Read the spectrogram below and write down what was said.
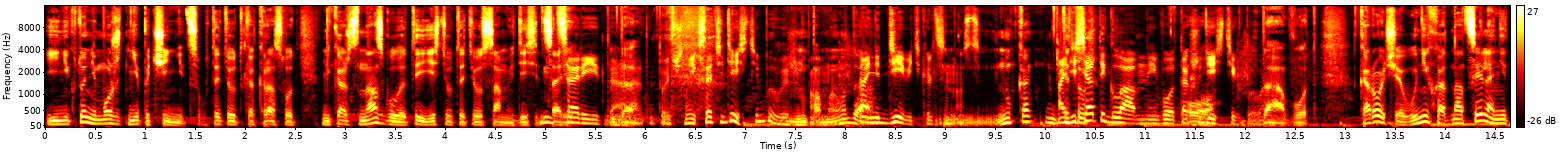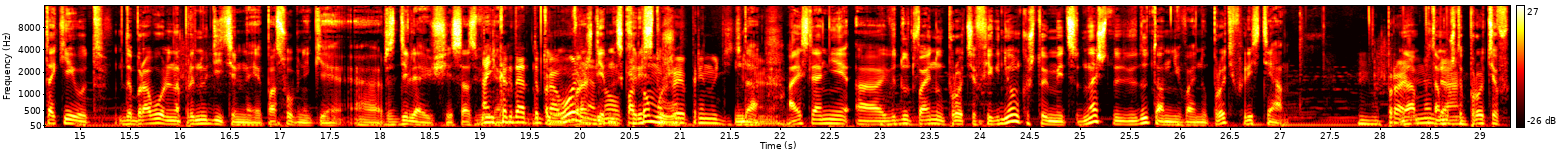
И никто не может не подчиниться. Вот эти вот как раз вот, мне кажется, Назгул это и есть вот эти вот самые 10 царей. Цари, да, это точно. И, кстати, 10 и было же, Ну, по-моему, да. А, нет, 9 кольценосцев. Ну, как... А где-то уж- 10 главный, вот, так что О, 10 их было. Да, вот. Короче, у них одна цель, они такие вот добровольно-принудительные пособники, э, разделяющие со зверем. Они когда добровольно, но враждебность к потом Христу. уже принудительно. Да. да. А если они э, ведут войну против ягненка, что имеется в виду? Значит, ведут они войну против христиан. Ну, Да, правильно, потому да. что против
